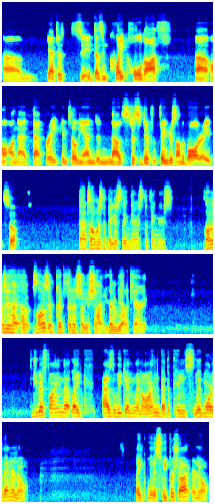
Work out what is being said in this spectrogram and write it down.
um, yeah, just it doesn't quite hold off uh, on, on that that break until the end, and now it's just different fingers on the ball, right? So, That's always the biggest thing. There is the fingers. As long as you ha- uh, as long as you have good finish on your shot, you're going to be able to carry. Did you guys find that like as the weekend went on that the pins slid more then or no? Like with a sweeper shot or no?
